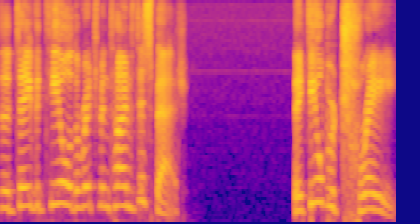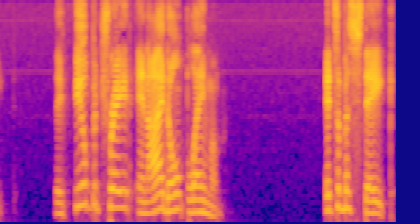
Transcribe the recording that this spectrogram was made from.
to David Teel of the Richmond Times Dispatch, they feel betrayed. They feel betrayed, and I don't blame them. It's a mistake.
